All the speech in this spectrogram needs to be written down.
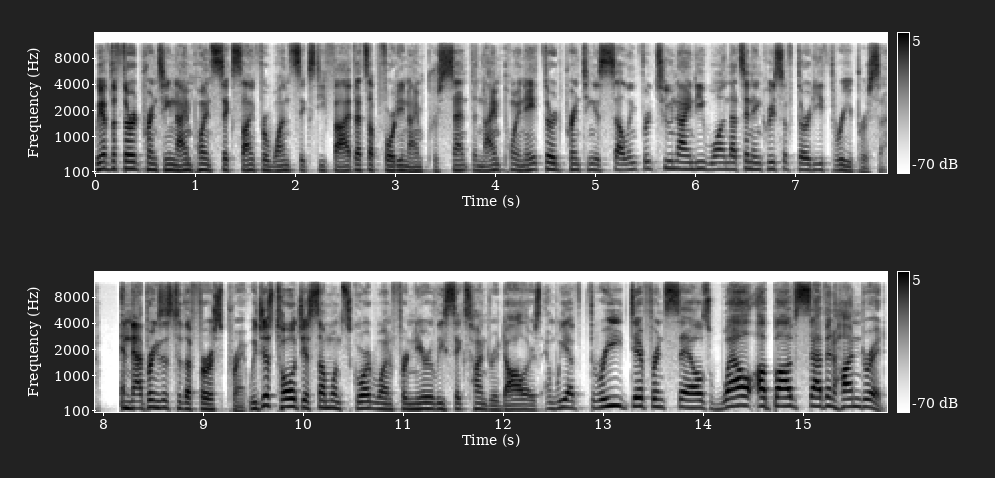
We have the third printing 9.6 selling for 165. That's up 49%. The 9.8 third printing is selling for 291. That's an increase of 33%. And that brings us to the first print. We just told you someone scored one for nearly $600 and we have three different sales well above 700.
